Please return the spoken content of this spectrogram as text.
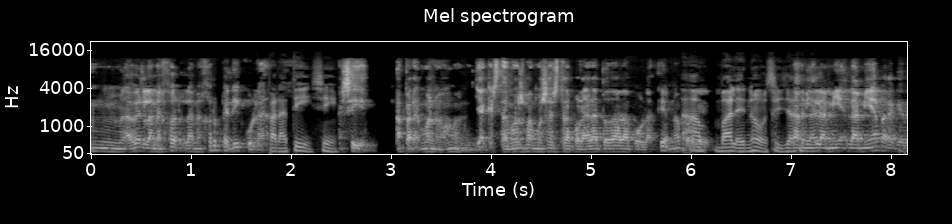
Mm, A ver, la mejor, la mejor película. Para ti, sí. Sí, ah, para, bueno, ya que estamos, vamos a extrapolar a toda la población, ¿no? Ah, vale, no, sí, ya la, mía, la- mía, la mía, para que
